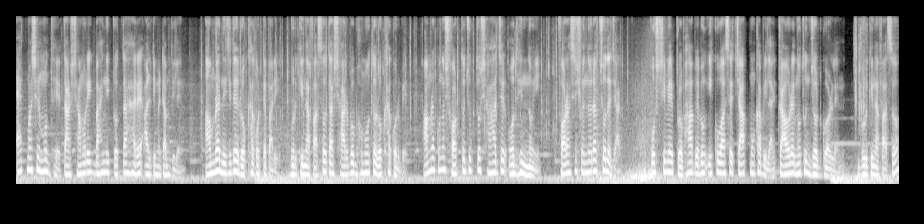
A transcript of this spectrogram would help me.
এক মাসের মধ্যে তার সামরিক বাহিনী প্রত্যাহারের আলটিমেটাম দিলেন। আমরা নিজেদের রক্ষা করতে পারি। বুরকিনা ফাসো তার সার্বভৌমত্ব রক্ষা করবে। আমরা কোনো শর্তযুক্ত সাহায্যের অধীন নই। ফরাসি সৈন্যরা চলে যাক। পশ্চিমের প্রভাব এবং ইকোয়াসের চাপ মোকাবিলায় ট্রাউরে নতুন জোট গড়লেন। বুরকিনা ফাসো,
